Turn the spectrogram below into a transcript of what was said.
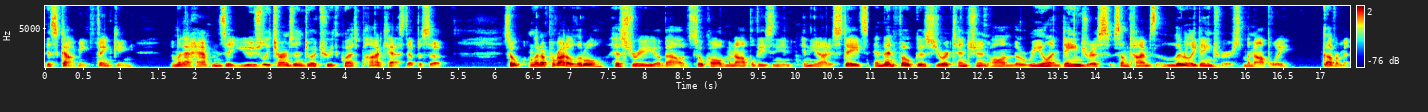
This got me thinking, and when that happens, it usually turns into a Truth Quest podcast episode. So, I'm going to provide a little history about so called monopolies in, in the United States, and then focus your attention on the real and dangerous, sometimes literally dangerous, monopoly government.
